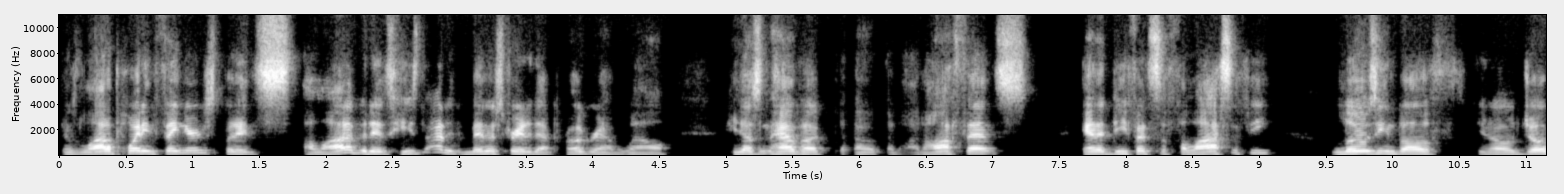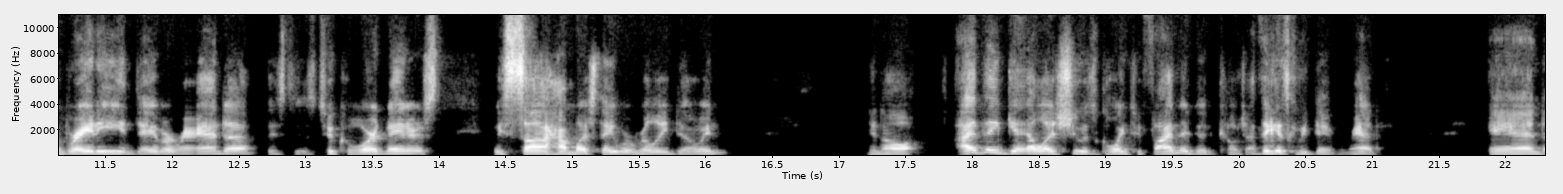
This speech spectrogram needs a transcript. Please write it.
there's a lot of pointing fingers, but it's a lot of it is he's not administrated that program well. He doesn't have a, a an offense and a defensive philosophy. Losing both, you know, Joe Brady and Dave Aranda, his two coordinators, we saw how much they were really doing. You know, I think LSU is going to find a good coach. I think it's going to be Dave Aranda. And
